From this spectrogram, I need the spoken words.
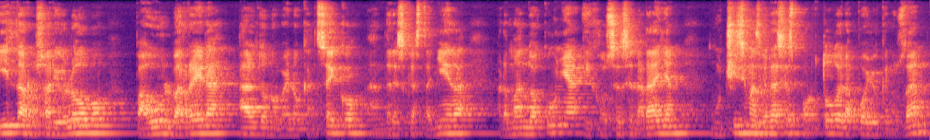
Hilda Rosario Lobo, Paul Barrera, Aldo Novelo Canseco, Andrés Castañeda, Armando Acuña y José Celarayan. Muchísimas gracias por todo el apoyo que nos dan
